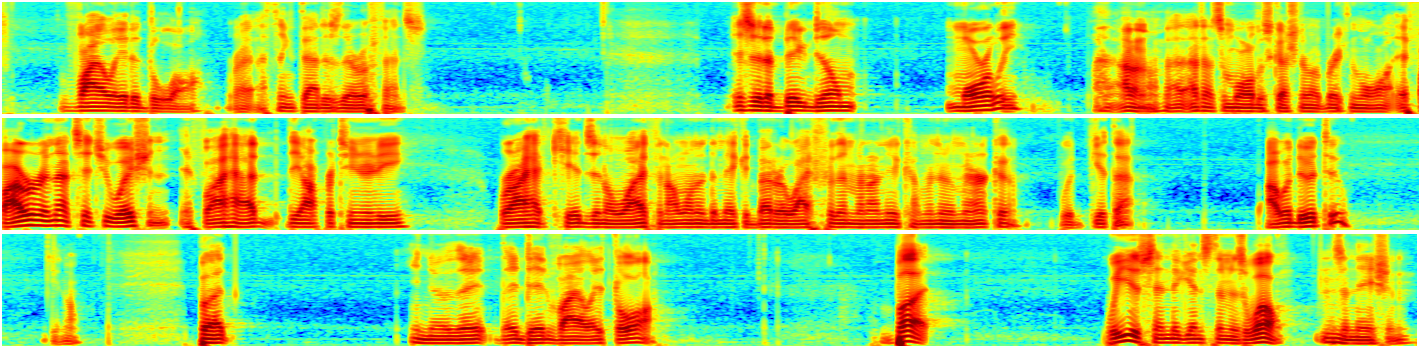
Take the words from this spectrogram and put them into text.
violated the law, right? I think that is their offense. Is it a big deal morally? I don't know. That, that's a moral discussion about breaking the law. If I were in that situation, if I had the opportunity where I had kids and a wife and I wanted to make a better life for them and I knew coming to America would get that, I would do it too. You know. But you know, they they did violate the law. But we have sinned against them as well as a Mhm. nation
